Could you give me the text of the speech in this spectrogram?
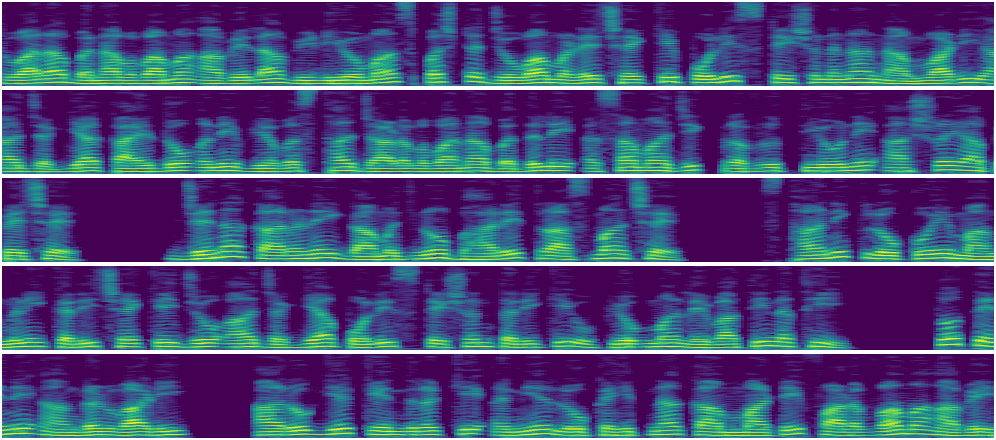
દ્વારા બનાવવામાં આવેલા વિડીયોમાં સ્પષ્ટ જોવા મળે છે કે પોલીસ સ્ટેશનના નામવાળી આ જગ્યા કાયદો અને વ્યવસ્થા જાળવવાના બદલે અસામાજિક પ્રવૃત્તિઓને આશ્રય આપે છે, જેના કારણે ગામજનો ભારે ત્રાસમાં છે. સ્થાનિક લોકોએ માંગણી કરી છે કે જો આ જગ્યા પોલીસ સ્ટેશન તરીકે ઉપયોગમાં લેવાતી નથી, તો તેને આંગણવાડી, આરોગ્ય કેન્દ્ર કે અન્ય લોકહિતના કામ માટે ફાળવવામાં આવે.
